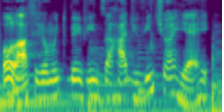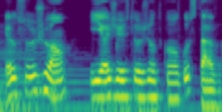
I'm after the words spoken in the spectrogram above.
Olá, sejam muito bem-vindos à Rádio 21RR. Eu sou o João e hoje eu estou junto com o Gustavo.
